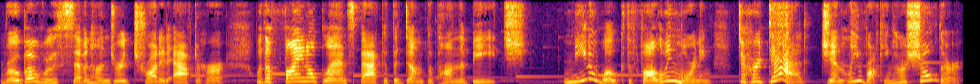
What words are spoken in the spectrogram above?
Robo Ruth 700 trotted after her, with a final glance back at the dump upon the beach. Nina woke the following morning to her dad gently rocking her shoulder.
